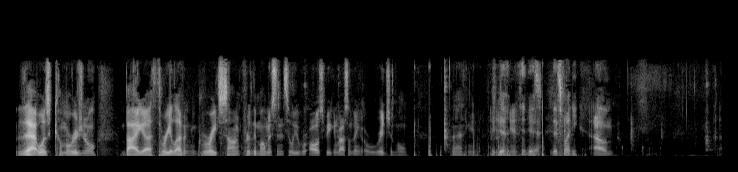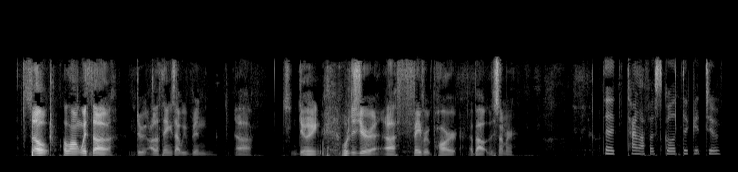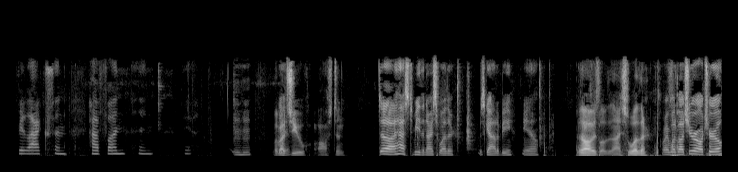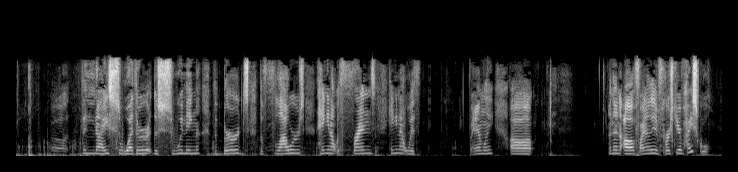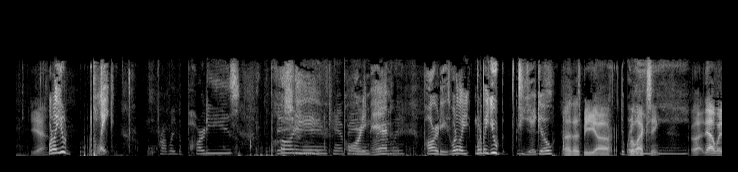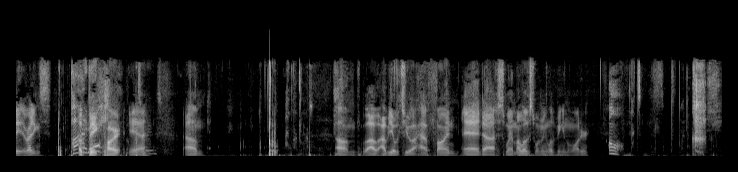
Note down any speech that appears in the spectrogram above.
That was Come Original by uh, 311. Great song for the moment so we were all speaking about something original. Uh, yeah, did, yeah, yeah. it's, it's funny. Um, so, along with uh, doing other things that we've been uh, doing, what is your uh, favorite part about the summer? The time off of school to get to relax and have fun and Mm-hmm. What about you, Austin? Uh, it has to be the nice weather. It's gotta be, you know. I always love the nice weather. Right, what about you, Arturo? Uh, the nice weather, the swimming, the birds, the flowers, hanging out with friends, hanging out with family. Uh, and then uh, finally the first year of high school. Yeah. What about you, Blake? Probably the parties, Party, fishing, camping, Party, man. family, parties. What about what about you. Diego? Uh, that'd be uh, Relaxing. uh yeah, wedding, wedding's Party. a big part. Yeah. Um. Um, I'll, I'll be able to uh, have fun and uh, swim. I love swimming. I love being in the water. Oh, that's.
